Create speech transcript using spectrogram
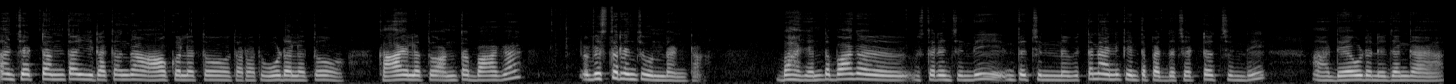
చెట్టు అంతా ఈ రకంగా ఆకులతో తర్వాత ఊడలతో కాయలతో అంత బాగా విస్తరించి ఉందంట. బా ఎంత బాగా విస్తరించింది. ఇంత చిన్న విత్తనానికి ఇంత పెద్ద చెట్టు వచ్చింది. ఆ దేవుడు నిజంగా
